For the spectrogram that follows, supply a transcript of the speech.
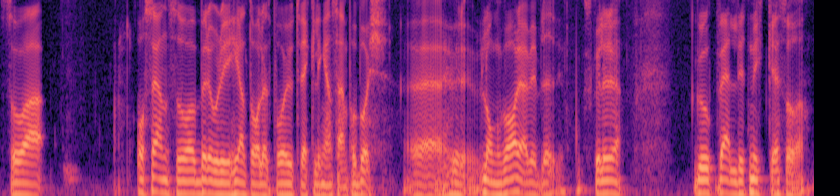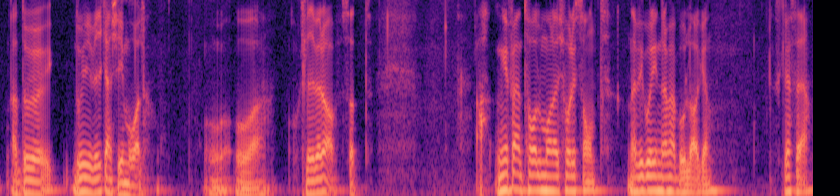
Så, eh, och sen så beror det ju helt och hållet på utvecklingen sen på börs. Eh, hur långvariga vi blir. Skulle det gå upp väldigt mycket så ja, då, då är vi kanske i mål och, och, och kliver av. Så att, ja, ungefär en 12 månaders horisont när vi går in i de här bolagen. Skulle jag säga.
